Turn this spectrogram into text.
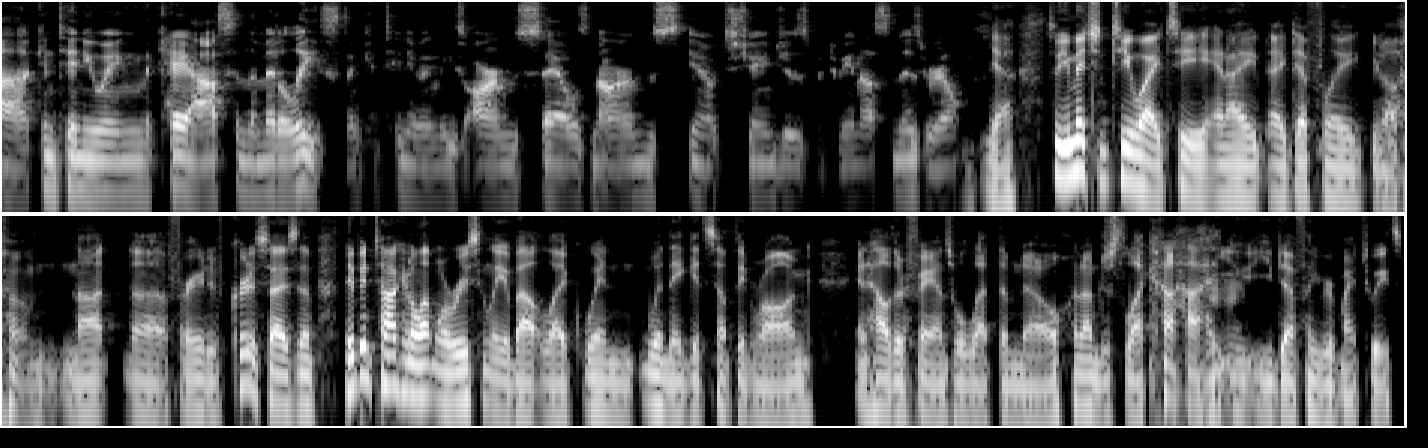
uh, continuing the chaos in the Middle East and continuing these arms sales and arms, you know, exchanges between us and Israel. Yeah. So you mentioned TYT, and I, I definitely, you know, I'm not uh, afraid of criticize them. They've been talking a lot more recently about like when when they get something wrong and how their fans will let them know. And I'm just like, haha, mm-hmm. you, you definitely read my tweets.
